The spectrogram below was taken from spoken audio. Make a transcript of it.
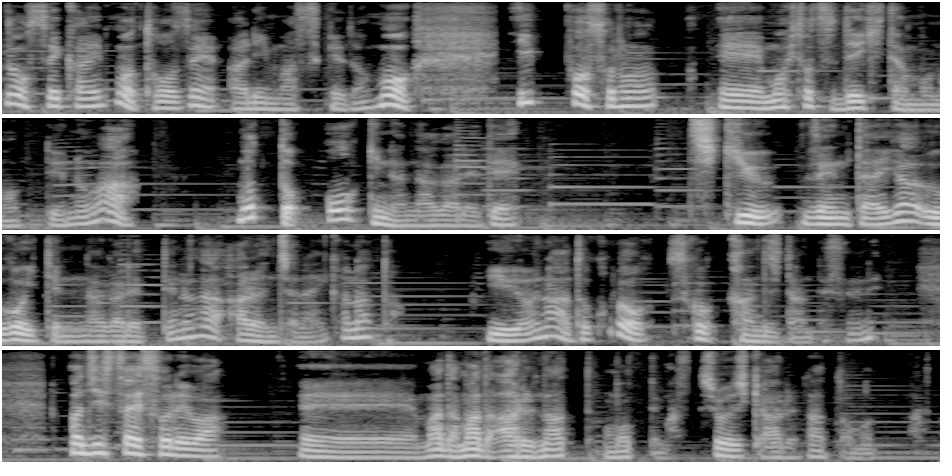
の世界も当然ありますけども一歩その、えー、もう一つできたものっていうのはもっと大きな流れで地球全体が動いてる流れっていうのがあるんじゃないかなというようなところをすごく感じたんですよね。まあ、実際それはえー、まだまだあるなと思ってます。正直あるなと思ってます。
